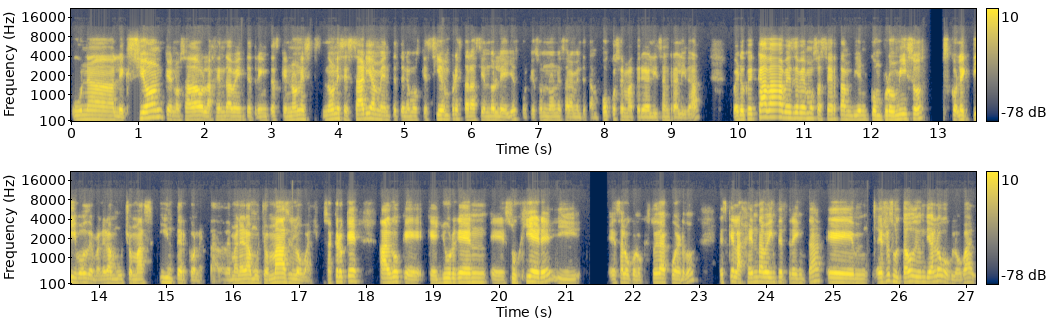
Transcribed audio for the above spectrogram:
una lección que nos ha dado la Agenda 2030 es que no, no necesariamente tenemos que siempre estar haciendo leyes, porque eso no necesariamente tampoco se materializa en realidad, pero que cada vez debemos hacer también compromisos colectivos de manera mucho más interconectada, de manera mucho más global. O sea, creo que algo que, que Jürgen eh, sugiere, y es algo con lo que estoy de acuerdo, es que la Agenda 2030 em, es resultado de un diálogo global,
